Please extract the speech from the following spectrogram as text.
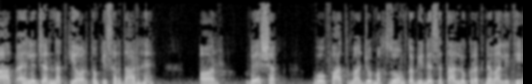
آپ اہل جنت کی عورتوں کی سردار ہیں۔ اور بے شک وہ فاطمہ جو مخزوم قبیلے سے تعلق رکھنے والی تھی،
